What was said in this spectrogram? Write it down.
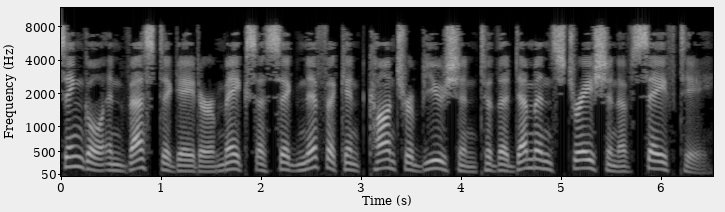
single investigator makes a significant contribution to the demonstration of safety.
